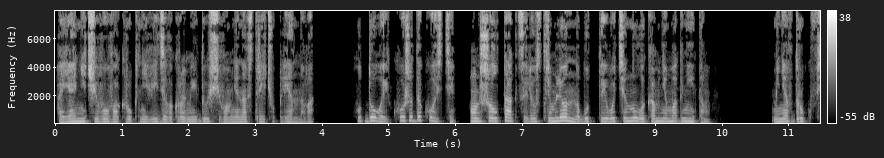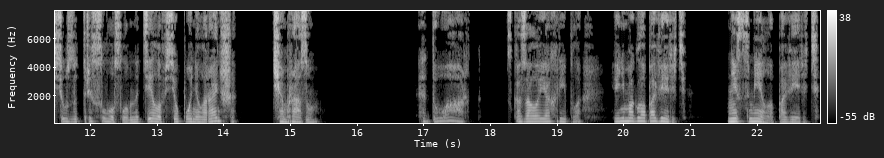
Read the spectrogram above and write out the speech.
А я ничего вокруг не видела, кроме идущего мне навстречу пленного. Худой, кожа до кости. Он шел так целеустремленно, будто его тянуло ко мне магнитом. Меня вдруг всю затрясло, словно тело все поняло раньше, чем разум. «Эдуард», — сказала я хрипло, я не могла поверить, не смела поверить.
